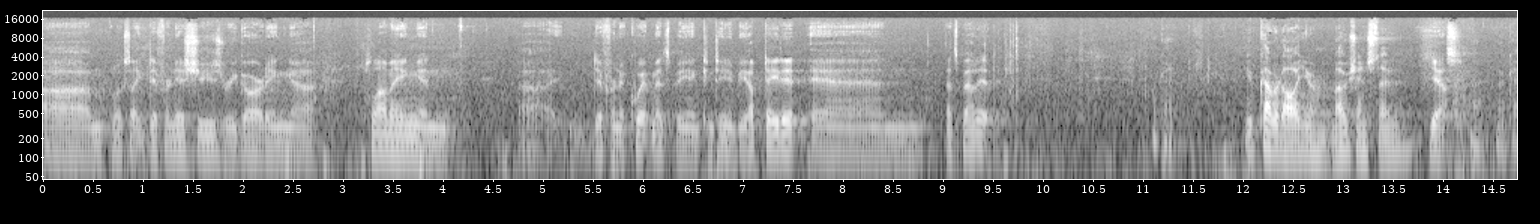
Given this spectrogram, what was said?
Um, Looks like different issues regarding uh, plumbing and uh, different equipment's being, continue to be updated, and that's about it. Okay. You've covered all your motions, too. Yes. okay.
